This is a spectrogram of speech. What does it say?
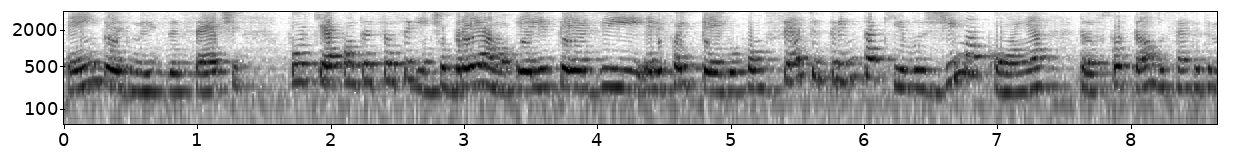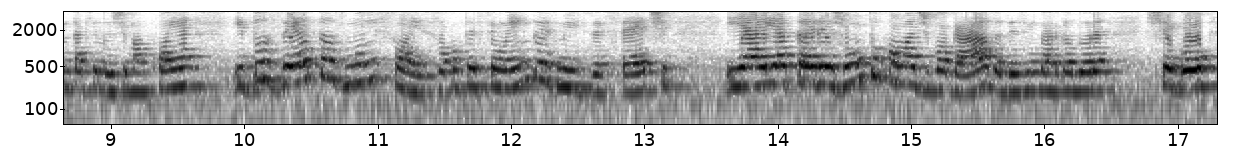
em 2017, porque aconteceu o seguinte, o Breno, ele teve, ele foi pego com 130 quilos de maconha, transportando 130 quilos de maconha e 200 munições. Isso aconteceu em 2017 e aí a Tânia, junto com o advogado, a desembargadora, chegou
